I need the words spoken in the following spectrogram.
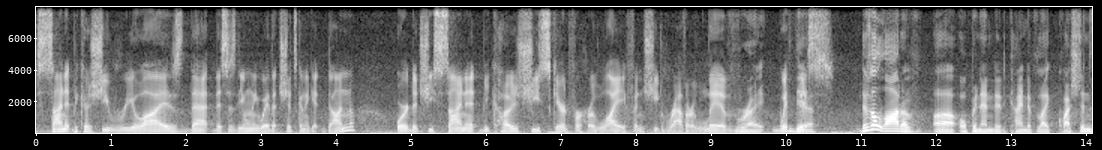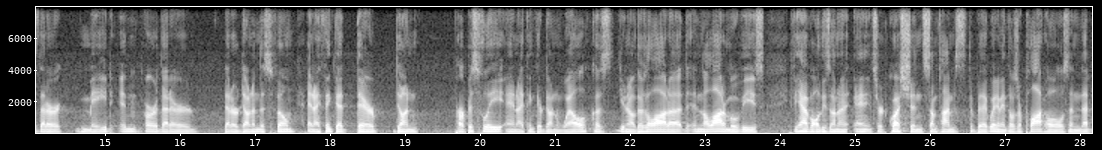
sign it because she realized that this is the only way that shit's gonna get done or did she sign it because she's scared for her life and she'd rather live Right. with Yeah. this there's a lot of uh, open-ended kind of like questions that are made in or that are that are done in this film and i think that they're done purposefully, and I think they're done well because you know there's a lot of in a lot of movies. If you have all these unanswered questions, sometimes they'll be like, "Wait a minute, those are plot holes, and that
